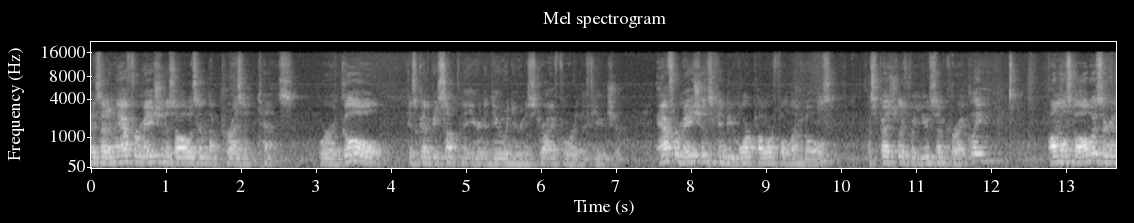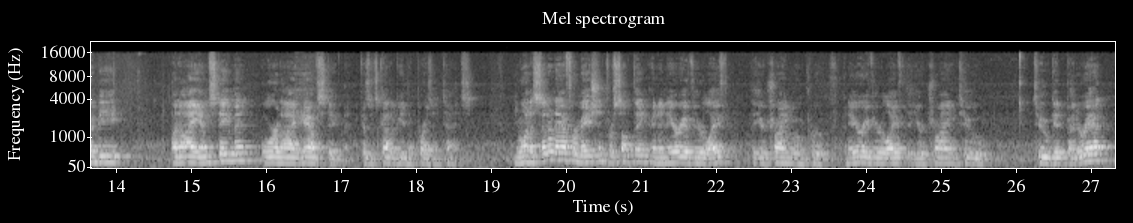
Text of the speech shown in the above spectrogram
is that an affirmation is always in the present tense, where a goal is gonna be something that you're gonna do and you're gonna strive for in the future. Affirmations can be more powerful than goals, especially if we use them correctly. Almost always they're gonna be an I am statement or an I have statement, because it's gotta be in the present tense. You wanna set an affirmation for something in an area of your life that you're trying to improve, an area of your life that you're trying to, to get better at.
